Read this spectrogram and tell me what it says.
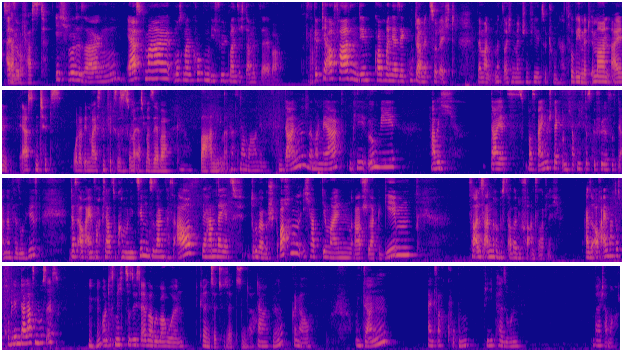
Also- Zusammengefasst. Ich würde sagen, erstmal muss man gucken, wie fühlt man sich damit selber. Genau. Es gibt ja auch Phasen, in denen kommt man ja sehr gut damit zurecht, wenn man mit solchen Menschen viel zu tun hat. So wie mit immer in allen ersten Tipps oder den meisten Tipps ist es immer erstmal selber Genau. Wahrnehmen. Erstmal wahrnehmen. Und dann, wenn man merkt, okay, irgendwie habe ich da jetzt was reingesteckt und ich habe nicht das Gefühl, dass es der anderen Person hilft, das auch einfach klar zu kommunizieren und zu sagen, pass auf, wir haben da jetzt drüber gesprochen, ich habe dir meinen Ratschlag gegeben, für alles andere bist aber du verantwortlich. Also auch einfach das Problem da lassen, wo es ist Mhm. und es nicht zu sich selber rüberholen. Grenze zu setzen da. Da, Ne? genau. Und dann einfach gucken, wie die Person weitermacht.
